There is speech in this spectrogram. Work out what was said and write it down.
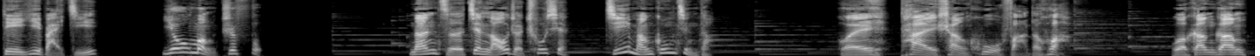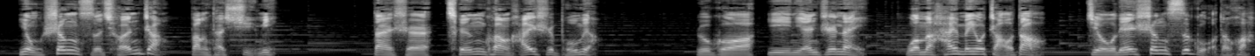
第一百集，幽梦之父。男子见老者出现，急忙恭敬道：“回太上护法的话，我刚刚用生死权杖帮他续命。”但是情况还是不妙。如果一年之内我们还没有找到九莲生死果的话，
